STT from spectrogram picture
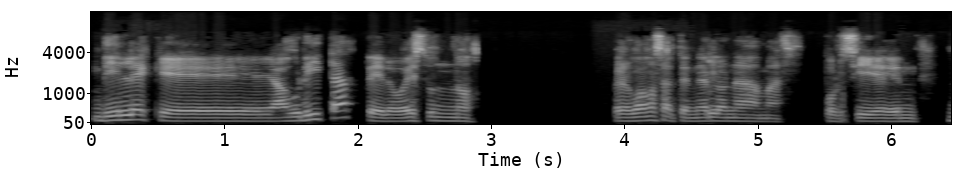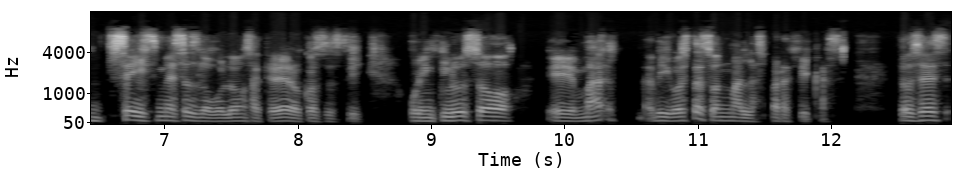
Dile que ahorita, pero es un no. Pero vamos a tenerlo nada más, por si en seis meses lo volvemos a querer o cosas así. O incluso, eh, digo, estas son malas prácticas. Entonces,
